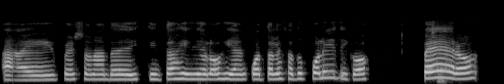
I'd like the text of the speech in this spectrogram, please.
hay personas de distintas ideologías en cuanto al estatus político, pero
